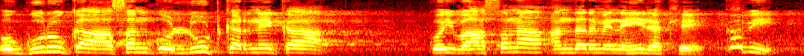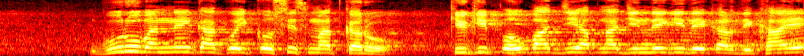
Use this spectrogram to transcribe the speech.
वो गुरु का आसन को लूट करने का कोई वासना अंदर में नहीं रखे। कभी गुरु बनने का कोई कोशिश मत करो, क्योंकि पहुपात जी अपना ज़िंदगी देकर दिखाए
